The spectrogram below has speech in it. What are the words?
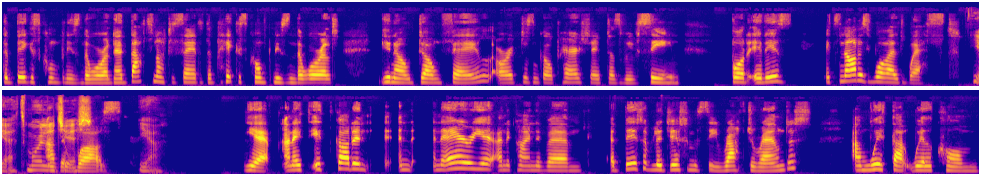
the biggest companies in the world. Now, that's not to say that the biggest companies in the world, you know, don't fail or it doesn't go pear shaped as we've seen, but it is it's not as wild west. Yeah, it's more legit. As it was. Yeah. Yeah, and it it's got an an, an area and a kind of um a bit of legitimacy wrapped around it, and with that will come,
